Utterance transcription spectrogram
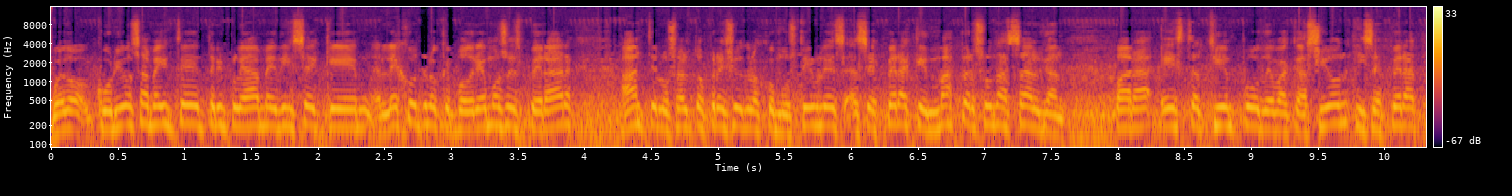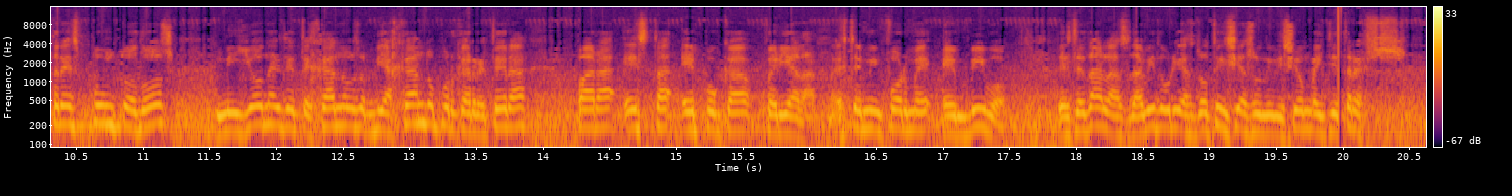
Bueno, curiosamente AAA me dice que lejos de lo que podríamos esperar ante los altos precios de los combustibles, se espera que más personas salgan para este tiempo de vacación y se espera 3.2 millones de tejanos viajando por carretera para esta época feriada. Este es mi informe en vivo. Desde Dallas, David Urias, Noticias Univisión 23.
